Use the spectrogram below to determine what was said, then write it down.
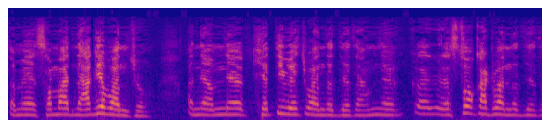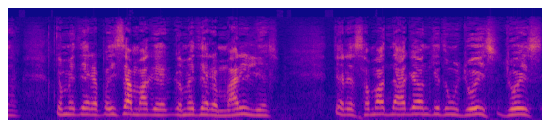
તમે સમાજના આગેવાન છો. અને અમને ખેતી વેચવા નથી દેતા. અમને રસ્તો કાઢવા નથી દેતા. ગમે ત્યારે પૈસા માગે, ગમે ત્યારે મારી લે છે. ત્યારે સમાજના આગેવાન કીધું હું જોઈશ જોઈશ.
